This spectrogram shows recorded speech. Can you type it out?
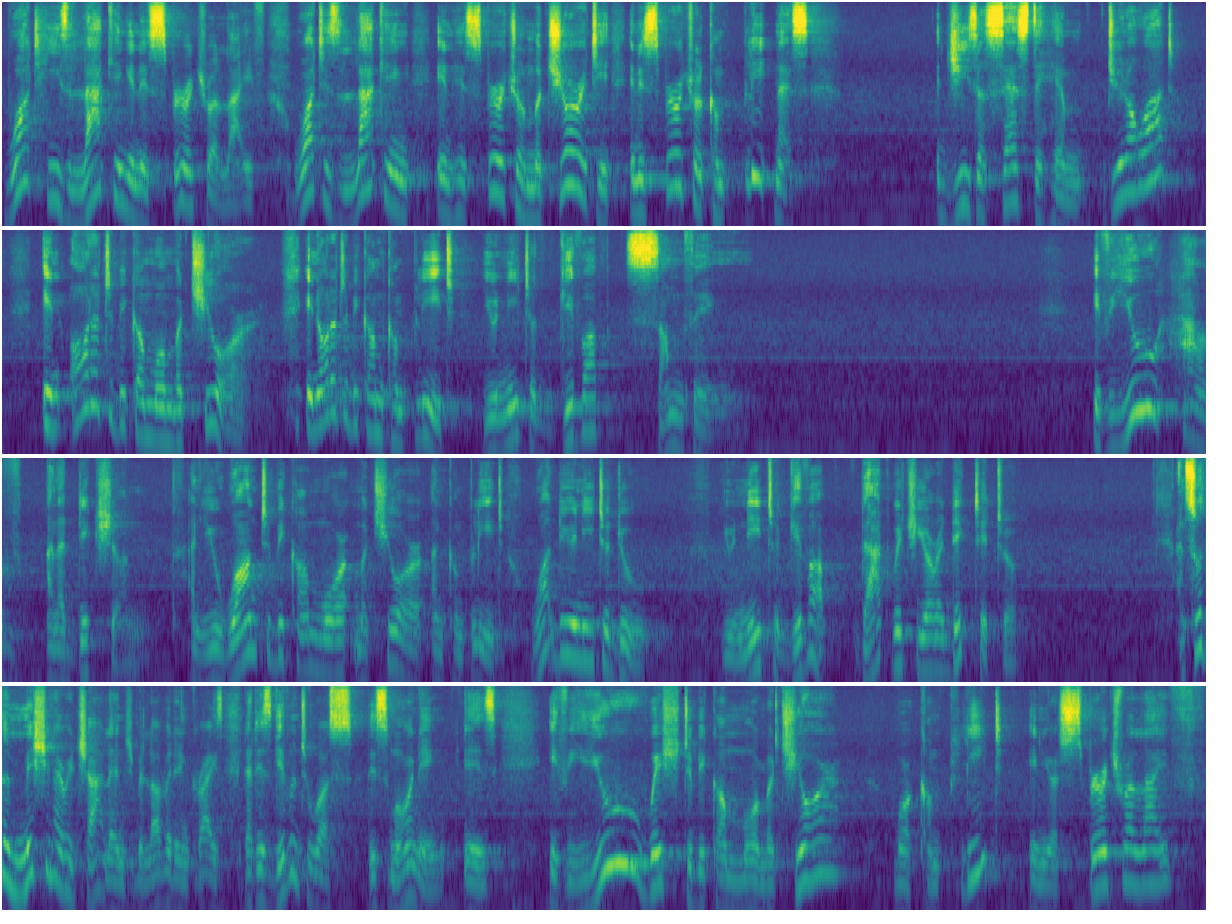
What he's lacking in his spiritual life, what is lacking in his spiritual maturity, in his spiritual completeness, Jesus says to him, Do you know what? In order to become more mature, in order to become complete, you need to give up something. If you have an addiction and you want to become more mature and complete, what do you need to do? You need to give up that which you're addicted to. And so, the missionary challenge, beloved in Christ, that is given to us this morning is if you wish to become more mature, more complete in your spiritual life,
